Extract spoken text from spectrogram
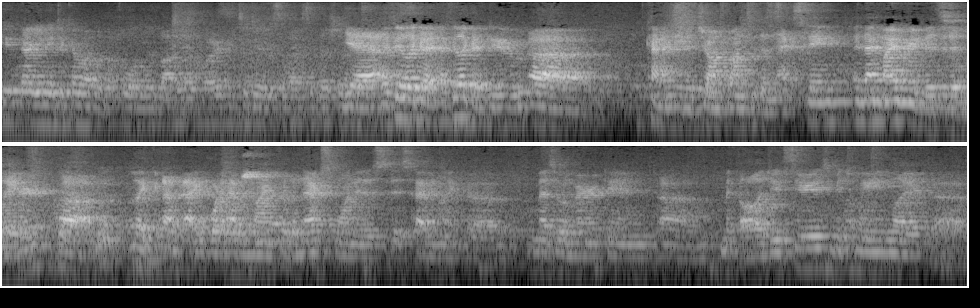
you, now you need to come up with a whole new body of work to do some exhibition. Yeah, I feel like I, I feel like I do. Uh, kind of need to jump onto the next thing, and I might revisit it later. Uh, like I, I, what I have in mind for the next one is is having like a Mesoamerican um, mythology series between like uh,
